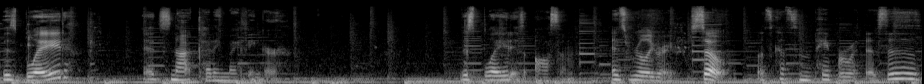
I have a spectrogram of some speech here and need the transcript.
This blade, it's not cutting my finger. This blade is awesome. It's really great. So let's cut some paper with this. This is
